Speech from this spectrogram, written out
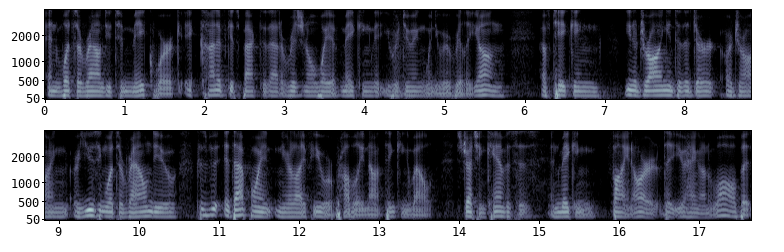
and what's around you to make work it kind of gets back to that original way of making that you were doing when you were really young of taking you know drawing into the dirt or drawing or using what's around you because at that point in your life you were probably not thinking about stretching canvases and making fine art that you hang on a wall but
